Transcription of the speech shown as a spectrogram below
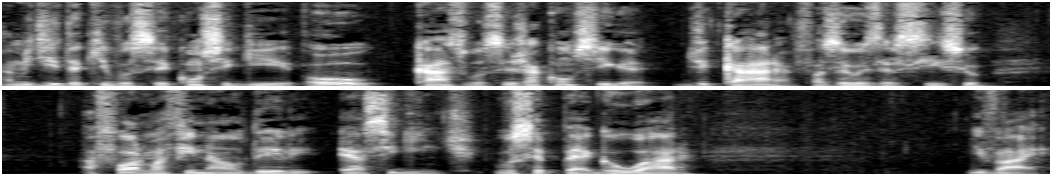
À medida que você conseguir, ou caso você já consiga de cara fazer o exercício, a forma final dele é a seguinte: você pega o ar e vai.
